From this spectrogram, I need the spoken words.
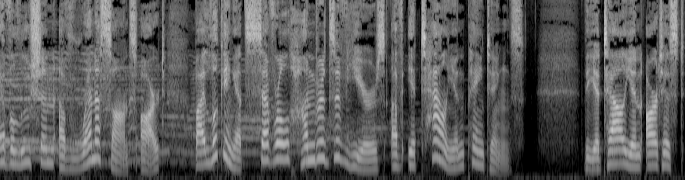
evolution of Renaissance art by looking at several hundreds of years of Italian paintings. The Italian artist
